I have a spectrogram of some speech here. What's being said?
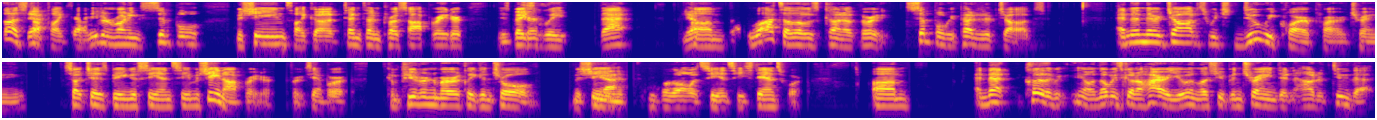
of stuff like that. Even running simple machines like a 10 ton press operator is basically that. Yep. Um, lots of those kind of very simple, repetitive jobs. And then there are jobs which do require prior training, such as being a CNC machine operator, for example, or computer numerically controlled machine. Yeah. If people don't know what CNC stands for. Um, and that clearly, you know, nobody's going to hire you unless you've been trained in how to do that.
